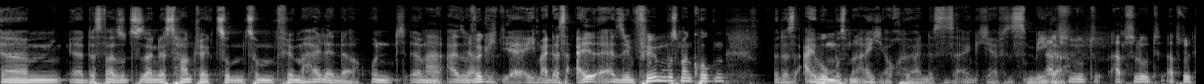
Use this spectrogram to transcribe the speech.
Ähm, ja, das war sozusagen der Soundtrack zum, zum Film Highlander. Und ähm, Ah, also ja. wirklich, ich meine, das Al also den Film muss man gucken und das Album muss man eigentlich auch hören. Das ist eigentlich, das ist mega. Absolut, absolut, absolut.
